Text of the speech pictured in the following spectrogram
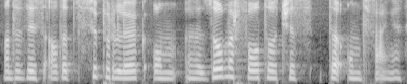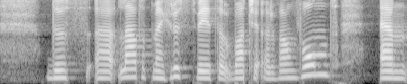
Want het is altijd superleuk om uh, zomerfotootjes te ontvangen. Dus uh, laat het mij gerust weten wat je ervan vond en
